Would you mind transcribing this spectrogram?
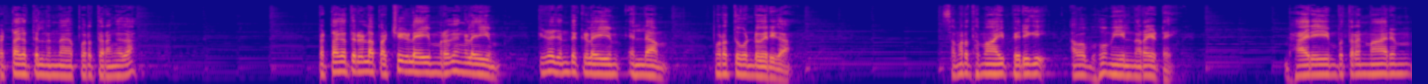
പെട്ടകത്തിൽ നിന്ന് പുറത്തിറങ്ങുക. പെട്ടകത്തിലുള്ള പക്ഷികളെയും മൃഗങ്ങളെയും ഇഴജന്തുക്കളെയും എല്ലാം പുറത്തു കൊണ്ടുവരിക. സമൃദ്ധമായി പെരുകി അവ ഭൂമിയിൽ നിറയട്ടെ. ഭാര്യയും പുത്രന്മാരും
